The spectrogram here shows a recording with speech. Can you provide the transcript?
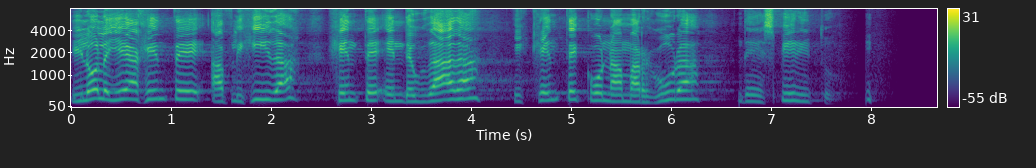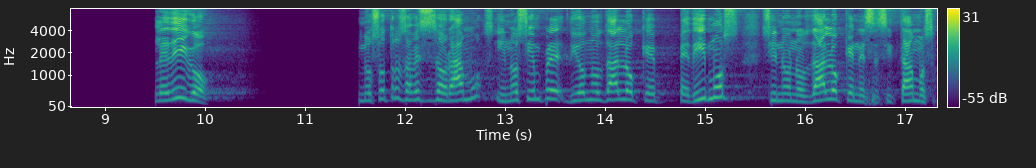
y luego le llega gente afligida, gente endeudada y gente con amargura de espíritu. Le digo, nosotros a veces oramos y no siempre Dios nos da lo que pedimos, sino nos da lo que necesitamos.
